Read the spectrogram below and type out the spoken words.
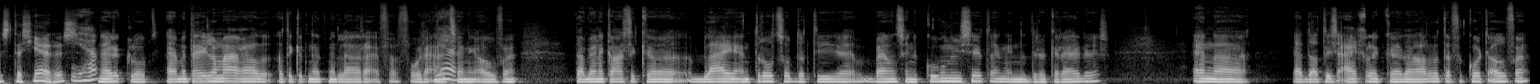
stagiaires. ja. Nee, dat klopt. Ja, met Mara had, had ik het net met Lara even voor de Ja. uitzending over. Daar ben ik hartstikke blij en trots op dat hij eh, bij ons in de koel nu zit en in de drukkerij dus. En eh, ja, dat is eigenlijk, eh, daar hadden we het even kort over.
